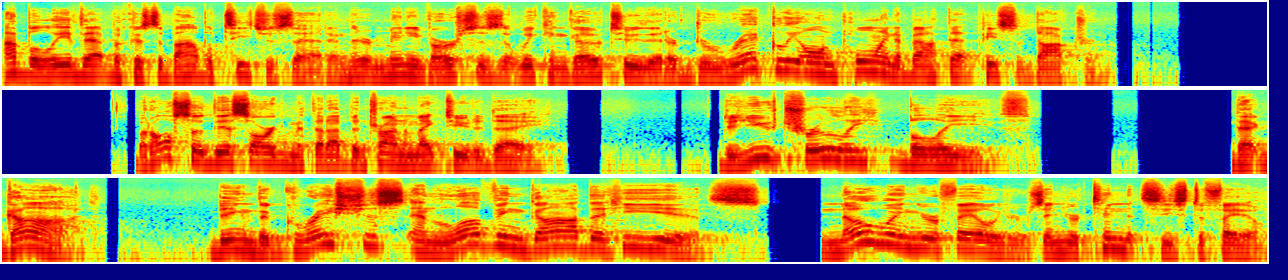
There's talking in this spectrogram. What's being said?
I believe that because the Bible teaches that, and there are many verses that we can go to that are directly on point about that piece of doctrine. But also, this argument that I've been trying to make to you today do you truly believe that God, being the gracious and loving God that He is, knowing your failures and your tendencies to fail,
